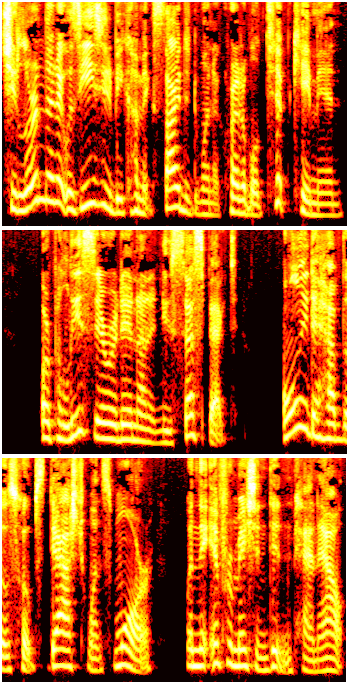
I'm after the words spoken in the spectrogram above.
she learned that it was easy to become excited when a credible tip came in or police zeroed in on a new suspect, only to have those hopes dashed once more when the information didn't pan out.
